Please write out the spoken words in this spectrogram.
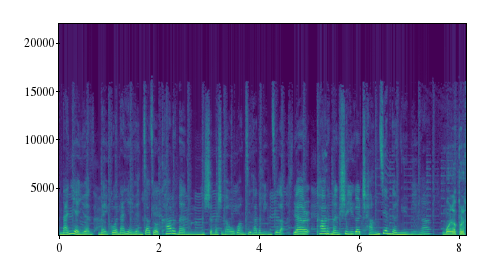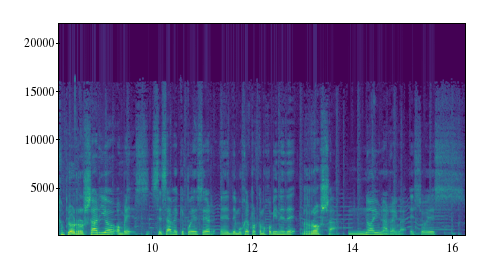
男演员，美国男演员叫做 Carmen 什么什么，我忘记他的名字了。然而 Carmen 是一个常见的女名啊。 Bueno, por ejemplo, Rosario, hombre, s- se sabe que puede ser eh, de mujer porque a lo mejor viene de rosa. No hay una regla, eso es...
